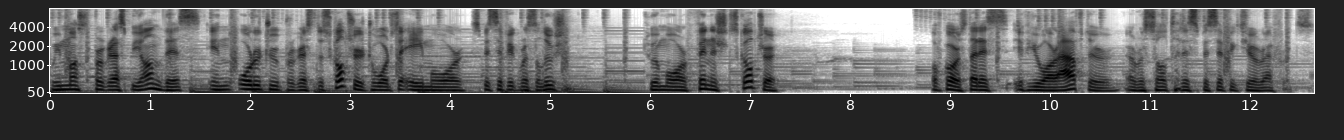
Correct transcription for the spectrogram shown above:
we must progress beyond this in order to progress the sculpture towards a more specific resolution, to a more finished sculpture of course, that is if you are after a result that is specific to your reference,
